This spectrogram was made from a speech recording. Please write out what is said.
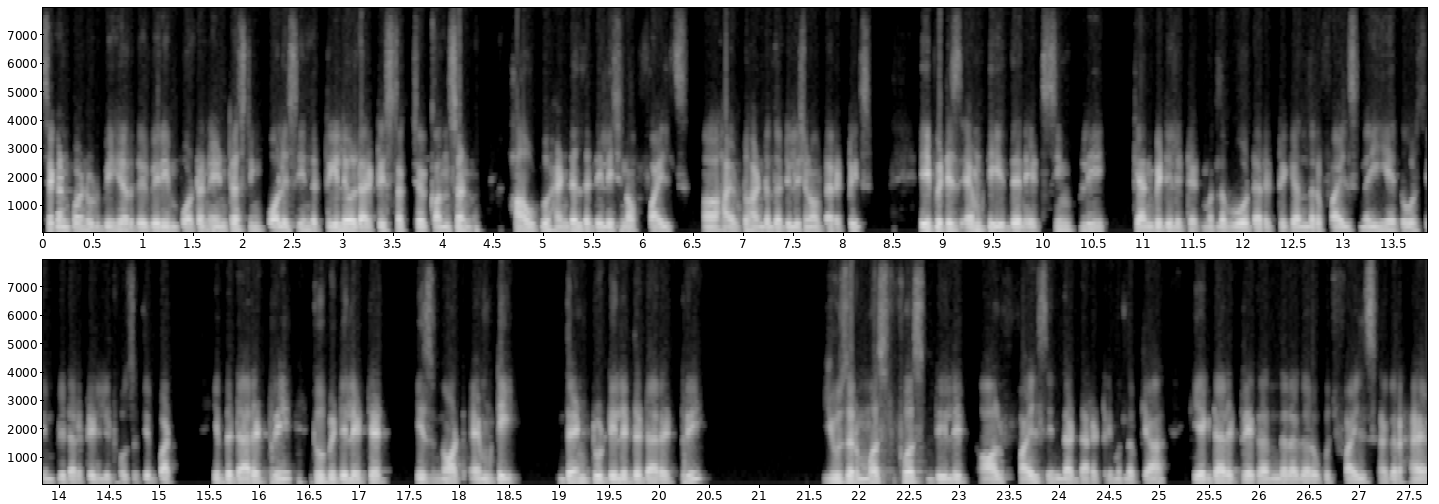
second point would be here they're very important interesting policy in the tree level directory structure concern how to handle the deletion of files uh, how to handle the deletion of directories. If it is empty then it simply can be deleted मतलब वो डायरेक्टरी के अंदर फाइल्स नहीं है तो सिंपली डायरेक्टरी डिलीट हो सकती है. But if the directory to be deleted is not empty then to delete the directory user must first delete all files in that directory मतलब क्या? कि एक डायरेक्टरी के अंदर अगर कुछ फाइल्स अगर है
